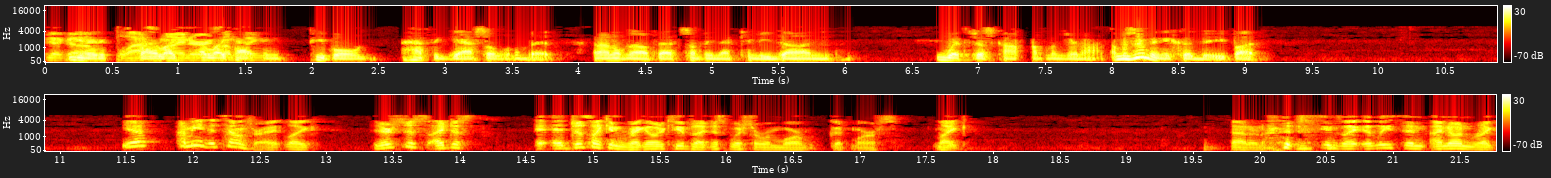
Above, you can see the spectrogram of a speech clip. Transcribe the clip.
like You know, a blast I like, miner I like something. having people have to guess a little bit. And I don't know if that's something that can be done with just commons or not. I'm assuming it could be, but Yeah, I mean, it sounds right. Like, there's just, I just, it, it, just like in regular cubes, I just wish there were more good morphs. Like, I don't know. It just seems like, at least in, I know in like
